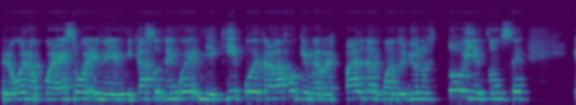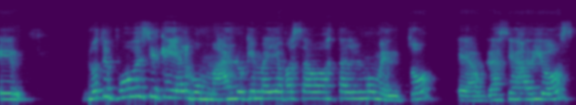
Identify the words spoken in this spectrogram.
pero bueno, por eso en, mi caso tengo mi equipo de trabajo que me respaldan cuando yo no estoy, entonces eh, no te puedo decir que hay algo malo que me haya pasado hasta el momento, eh, gracias a Dios,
